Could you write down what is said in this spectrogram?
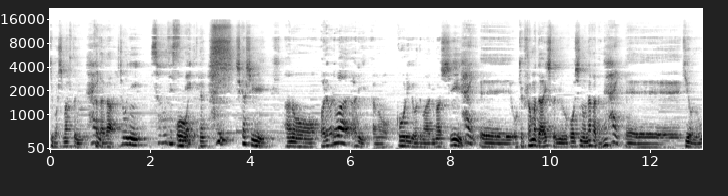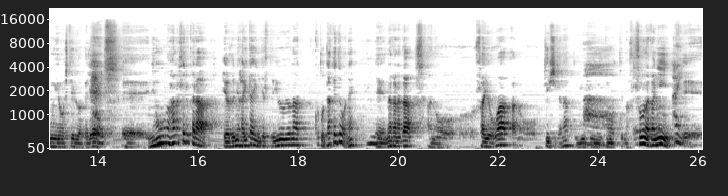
希望しますという方が非常に多いですね。はい、しかし、あの、我々はやはり、あの、小売業でもありますし、はい、えー、お客様第一という方針の中でね、はい、えー企業の運営をしているわけで、はい、えー、日本語が話せるから平和に入りたいんですというようなことだけではね、うん、えー、なかなか、あの、採用は、あの、厳しいかなというふうに思っています。その中に、はい、えー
